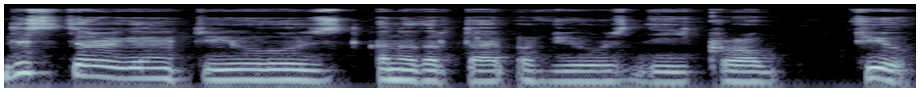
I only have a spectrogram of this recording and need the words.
this tutorial we're going to use another type of views the crop view.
